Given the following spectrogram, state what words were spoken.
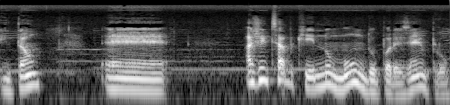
Então, é, a gente sabe que no mundo, por exemplo,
